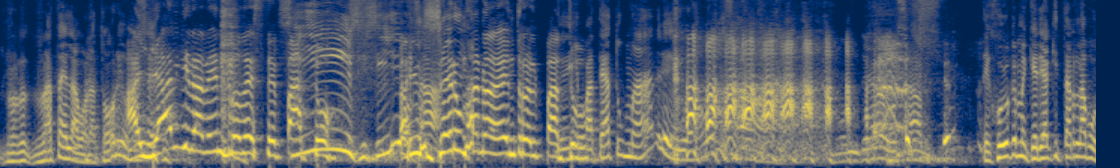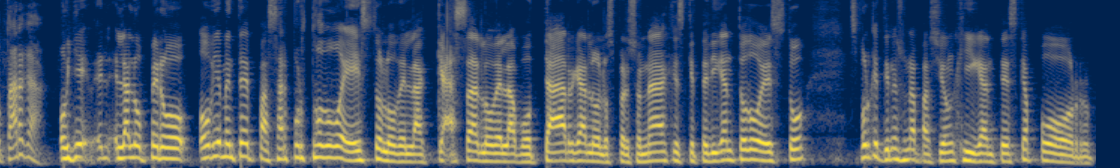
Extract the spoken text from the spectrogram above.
rata de laboratorio. no Hay sé. alguien adentro de este pato. Sí, sí, sí. Hay un sea, ser humano adentro del le dije, pato. patea a tu madre, güey. ¿no? O sea, te juro que me quería quitar la botarga. Oye, eh, Lalo, pero obviamente pasar por todo esto, lo de la casa, lo de la botarga, lo de los personajes, que te digan todo esto, es porque tienes una pasión gigantesca por,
